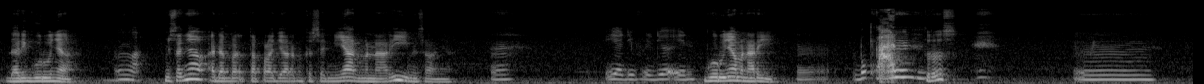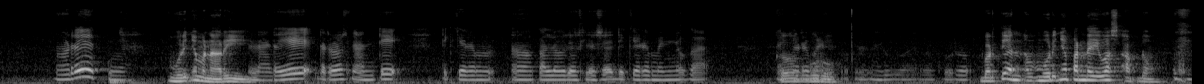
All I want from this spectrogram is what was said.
Dari gurunya. enggak Misalnya ada mata pelajaran kesenian, menari misalnya. Hah? iya di videoin Gurunya menari. Hmm, bukan Terus hmm, muridnya muridnya menari. menarik terus nanti dikirim eh, kalau udah selesai dikirimin juga Ke Dikirimin- guru. Mm, ke guru Berarti muridnya pandai WhatsApp dong.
